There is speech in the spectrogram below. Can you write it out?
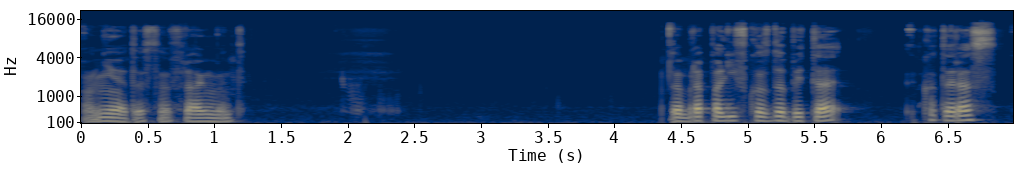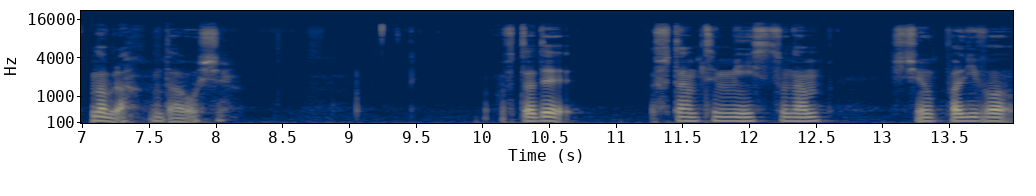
O nie, to jest ten fragment. Dobra, paliwko zdobyte. Tylko teraz, dobra, udało się. Wtedy w tamtym miejscu nam się paliwo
